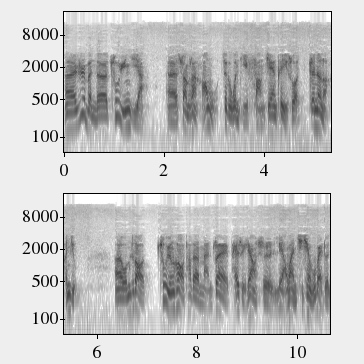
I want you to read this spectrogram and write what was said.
呃，日本的出云级啊，呃，算不算航母这个问题，坊间可以说争论了很久。呃，我们知道出云号它的满载排水量是两万七千五百吨，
